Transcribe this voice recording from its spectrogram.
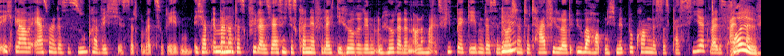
ich glaube erstmal, dass es super wichtig ist, darüber zu reden. Ich habe immer mhm. noch das Gefühl, also ich weiß nicht, das können ja vielleicht die Hörerinnen und Hörer dann auch nochmal als Feedback geben, dass in mhm. Deutschland total viele Leute überhaupt nicht mitbekommen, dass das passiert, weil es Voll. einfach,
